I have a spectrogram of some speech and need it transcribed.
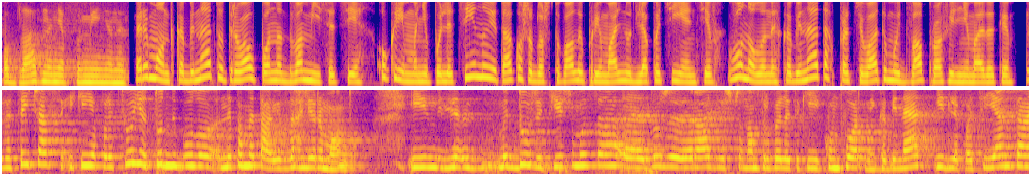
обладнання поміняне. Ремонт кабінету тривав понад два місяці. Окрім маніпуляційної, також облаштували приймальну для пацієнтів. В оновлених кабінетах працюватимуть два профільні медики. За цей час, який я працюю, тут не було, не пам'ятаю взагалі ремонту. І ми дуже тішимося, е, дуже раді, що нам зробили такий комфортний кабінет і для пацієнта,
